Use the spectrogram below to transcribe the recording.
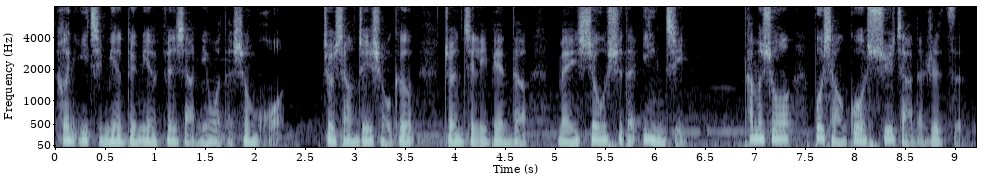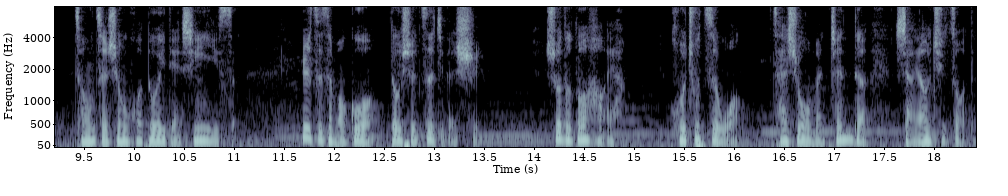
和你一起面对面分享你我的生活，就像这首歌专辑里边的《没修饰的印记》。他们说不想过虚假的日子，从此生活多一点新意思。日子怎么过都是自己的事，说的多好呀！活出自我才是我们真的想要去做的。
